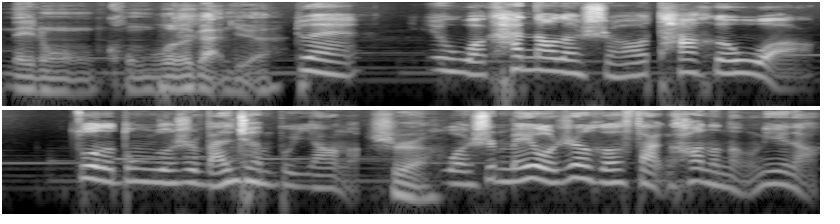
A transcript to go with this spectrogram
那种恐怖的感觉。对，因为我看到的时候，他和我做的动作是完全不一样的。是啊，我是没有任何反抗的能力的，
